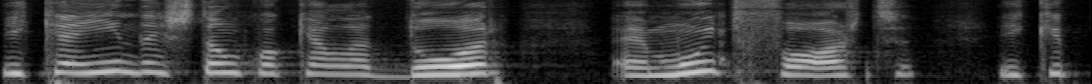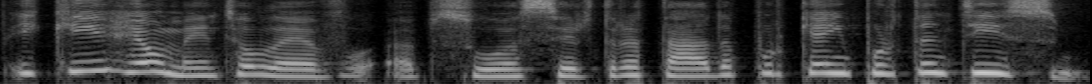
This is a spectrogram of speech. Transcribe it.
e que ainda estão com aquela dor é, muito forte e que, e que realmente eu levo a pessoa a ser tratada porque é importantíssimo.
